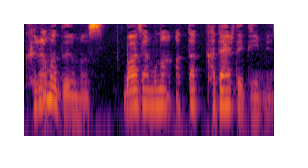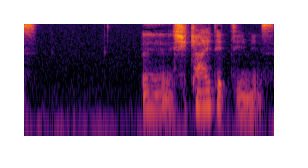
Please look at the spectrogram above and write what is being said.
kıramadığımız bazen buna hatta kader dediğimiz e, şikayet ettiğimiz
